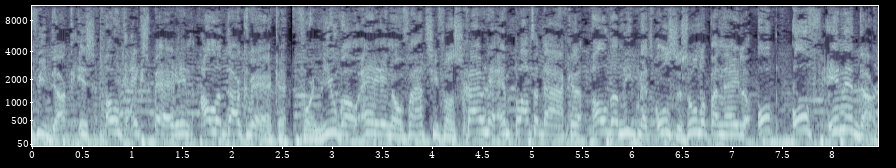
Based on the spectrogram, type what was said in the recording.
Innovidak is ook expert in alle dakwerken. Voor nieuwbouw en renovatie van schuine en platte daken, al dan niet met onze zonnepanelen op of in het dak.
